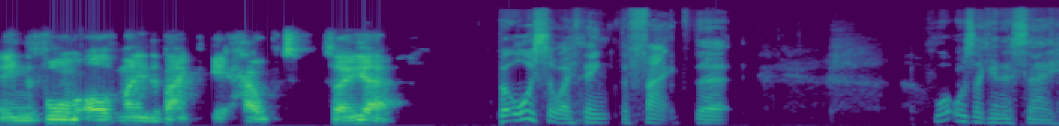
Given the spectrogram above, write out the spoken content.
in the form of Money in the Bank, it helped. So yeah. But also, I think the fact that what was I going to say?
